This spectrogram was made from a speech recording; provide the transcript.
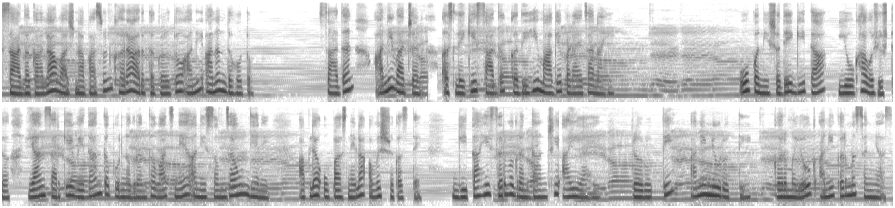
साधकाला वाचनापासून खरा अर्थ कळतो आणि आनंद होतो. साधन आणि वाचन असले की साधक कधीही मागे पडायचा नाही. उपनिषदे गीता योगावशिष्ट यांसारखे वेदांतपूर्ण ग्रंथ वाचणे आणि समजावून घेणे आपल्या उपासनेला आवश्यक असते. गीता ही सर्व ग्रंथांची आई आहे. प्रवृत्ती आणि निवृत्ती कर्मयोग आणि कर्मसंन्यास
